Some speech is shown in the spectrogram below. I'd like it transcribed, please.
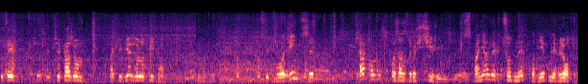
tutaj prze- przekażą taki wiersz o lotnikach. Młodzieńcy taką pozazdrościli wspaniałych, cudnych, podniebnych lotów.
